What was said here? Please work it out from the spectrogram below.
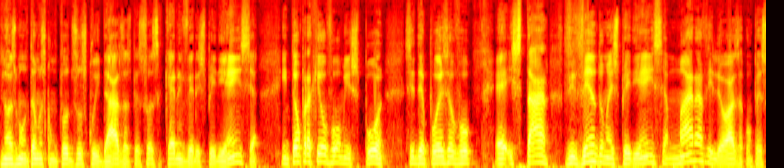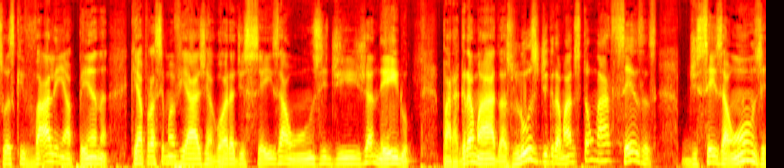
nós montamos com todos os cuidados as pessoas que querem ver a experiência. Então, para que eu vou me expor se depois eu vou é, estar vivendo uma experiência maravilhosa com pessoas que valem a pena? Que é a próxima viagem agora de 6 a 11 de janeiro para Gramado. As luzes de Gramado estão lá acesas. De 6 a 11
